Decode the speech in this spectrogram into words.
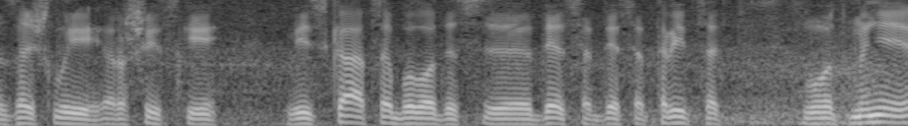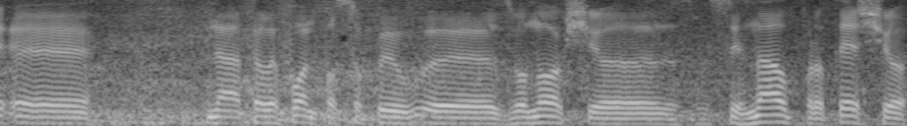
зайшли рашистські війська, це було десь е, 10-10.30. От, Мені на телефон поступив дзвонок, що сигнал про те, що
